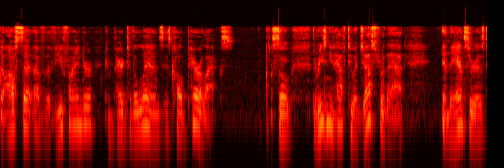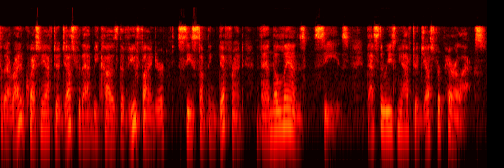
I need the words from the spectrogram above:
The offset of the viewfinder compared to the lens is called parallax. So the reason you have to adjust for that and the answer is to that write-up question, you have to adjust for that because the viewfinder sees something different than the lens sees. That's the reason you have to adjust for parallax.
